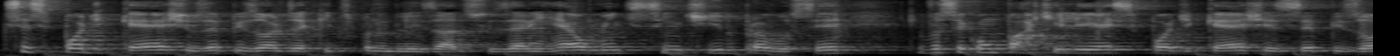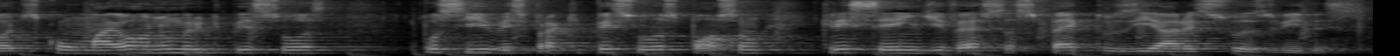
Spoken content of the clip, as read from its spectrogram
que se esse podcast, os episódios aqui disponibilizados fizerem realmente sentido para você, que você compartilhe esse podcast, esses episódios com o maior número de pessoas possíveis para que pessoas possam crescer em diversos aspectos e áreas de suas vidas.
